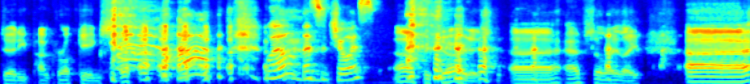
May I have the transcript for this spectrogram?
dirty punk rock gigs." well, that's a choice. oh, for sure it is. Uh, absolutely. Uh,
